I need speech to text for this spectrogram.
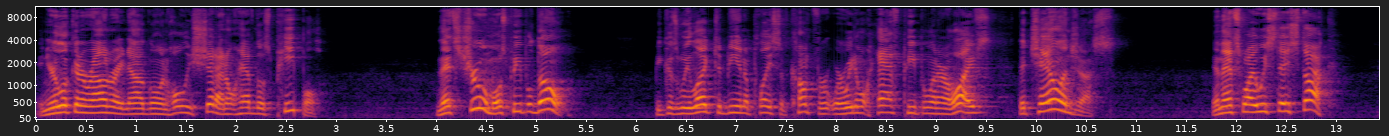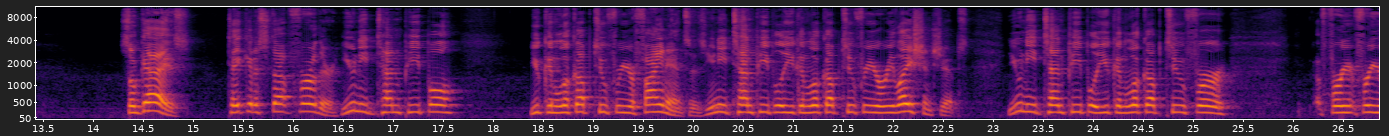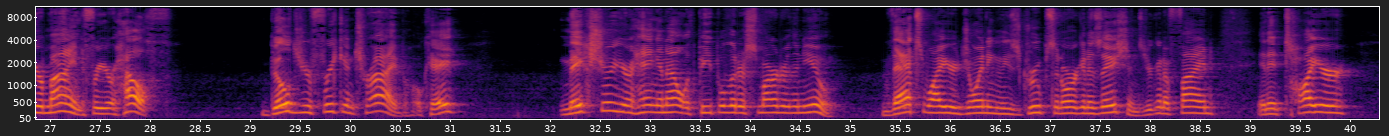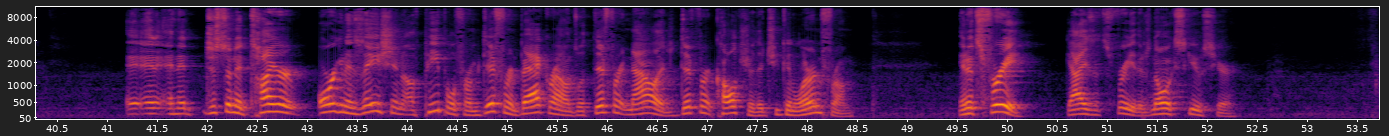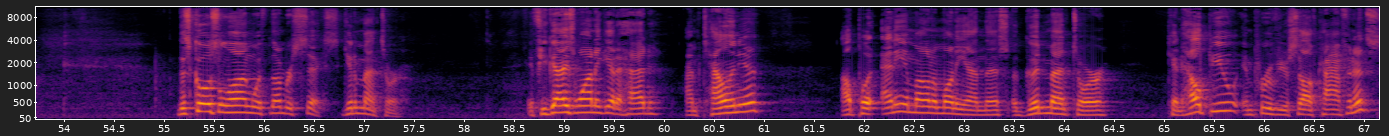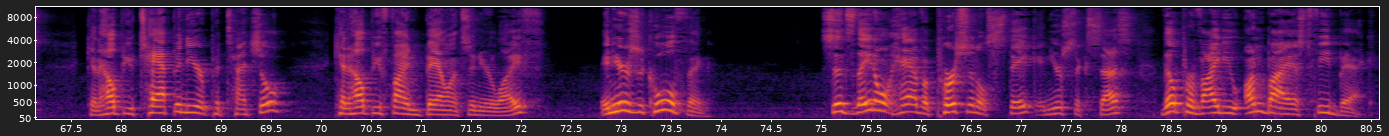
And you're looking around right now going, holy shit, I don't have those people. And that's true, most people don't. Because we like to be in a place of comfort where we don't have people in our lives that challenge us. And that's why we stay stuck. So, guys, take it a step further. You need 10 people you can look up to for your finances. You need 10 people you can look up to for your relationships. You need 10 people you can look up to for for for your mind, for your health. Build your freaking tribe, okay? Make sure you're hanging out with people that are smarter than you. That's why you're joining these groups and organizations. You're going to find an entire and, just an entire organization of people from different backgrounds with different knowledge, different culture that you can learn from. And it's free. Guys, it's free. There's no excuse here. This goes along with number six get a mentor. If you guys want to get ahead, I'm telling you, I'll put any amount of money on this. A good mentor can help you improve your self confidence, can help you tap into your potential, can help you find balance in your life. And here's the cool thing since they don't have a personal stake in your success, they'll provide you unbiased feedback.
